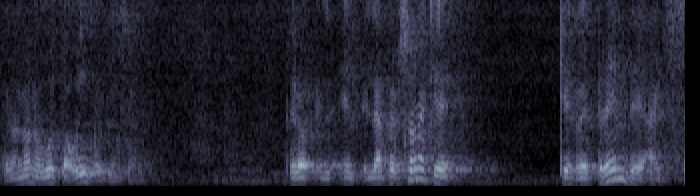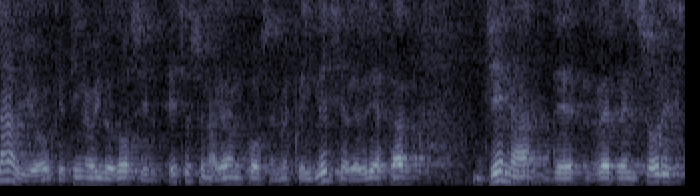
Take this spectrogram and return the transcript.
pero no nos gusta oír reprensiones. Pero la persona que, que reprende al sabio que tiene oído dócil, eso es una gran cosa. Nuestra iglesia debería estar llena de reprensores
